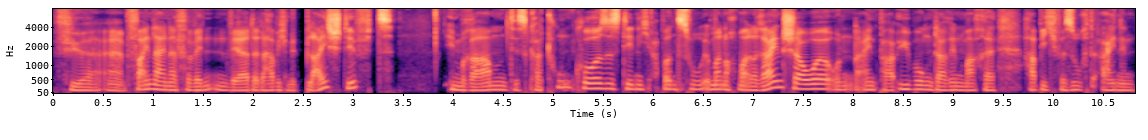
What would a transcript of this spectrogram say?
für äh, Feinliner verwenden werde. Da habe ich mit Bleistift im Rahmen des Cartoon-Kurses, den ich ab und zu immer noch mal reinschaue und ein paar Übungen darin mache, habe ich versucht, einen,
